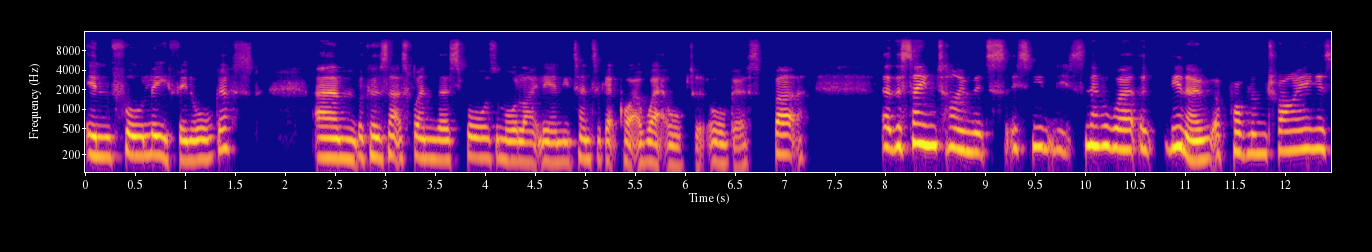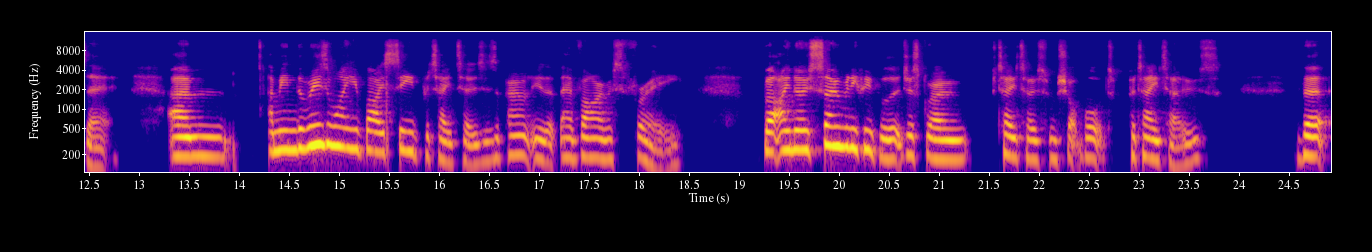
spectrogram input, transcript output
in full leaf in August, um, because that's when the spores are more likely, and you tend to get quite a wet August. But at the same time, it's it's it's never worth you know a problem trying, is it? Um, I mean, the reason why you buy seed potatoes is apparently that they're virus free. But I know so many people that just grow potatoes from shop bought potatoes that,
